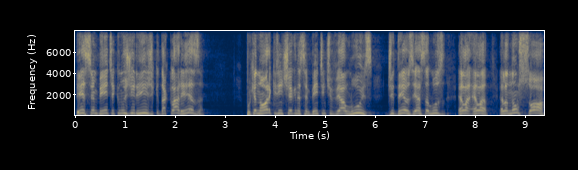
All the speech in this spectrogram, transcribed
Esse ambiente é que nos dirige, que dá clareza. Porque na hora que a gente chega nesse ambiente, a gente vê a luz de Deus, e essa luz, ela, ela, ela não só,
